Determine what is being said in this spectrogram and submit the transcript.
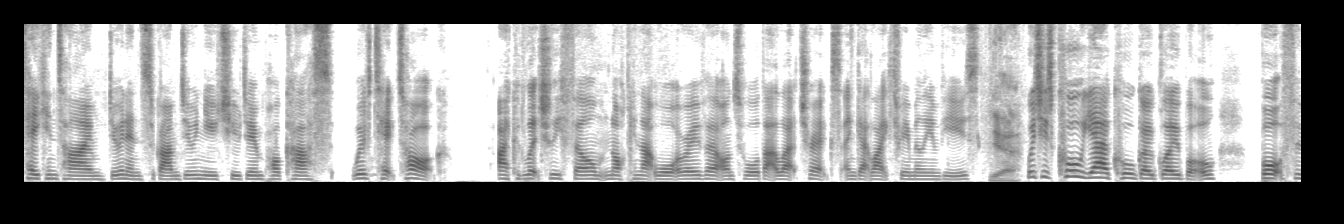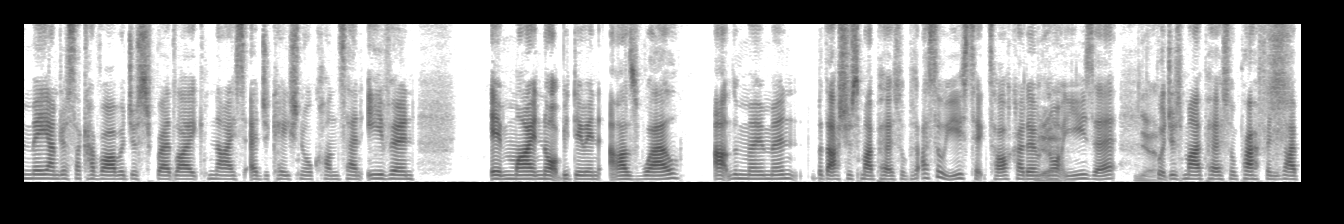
taking time doing Instagram, doing YouTube, doing podcasts. With TikTok, I could literally film knocking that water over onto all that electrics and get like three million views, yeah, which is cool. Yeah, cool, go global. But for me, I'm just like I'd rather just spread like nice educational content, even it might not be doing as well at the moment. But that's just my personal. I still use TikTok. I don't Yeah. not use it yeah. but just my personal preference. I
